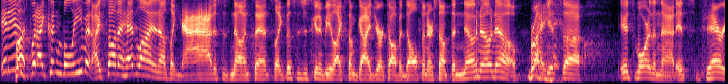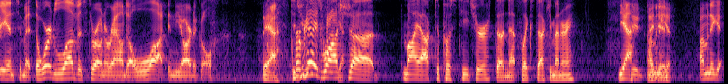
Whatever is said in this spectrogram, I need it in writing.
It is, but, I couldn't believe it. I saw the headline and I was like, "Nah, this is nonsense. Like this is just going to be like some guy jerked off a dolphin or something." No, no, no. Like, Right. it's uh, it's more than that. It's very intimate. The word love is thrown around a lot in the article. yeah. did For you me, guys it's- watch uh, My Octopus Teacher, the Netflix documentary? Yeah, Dude, I I'm gonna did. get I'm gonna get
